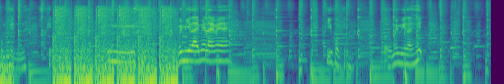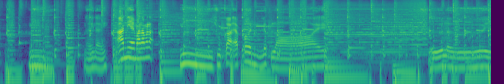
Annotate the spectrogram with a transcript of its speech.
ผมเห็นเห็นไม่มีอะไรไม่อะไรไม่อะไรพี่ผมเห็น เออไม่มีอะไรเฮ้ยนี่ไหนไหนอะนี่ไงมาแล้วมาแล้ว นี่ชูการ์แอปเปิลเรียบร้อย ซื้อเลยอ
